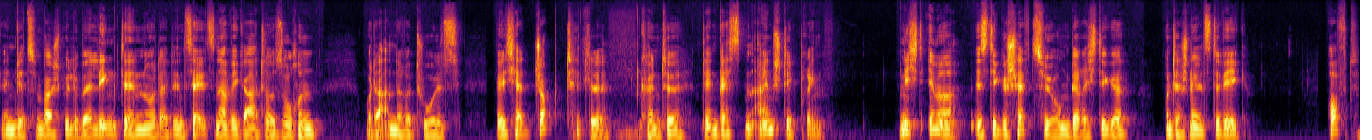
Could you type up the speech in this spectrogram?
Wenn wir zum Beispiel über LinkedIn oder den Sales Navigator suchen oder andere Tools, welcher Jobtitel könnte den besten Einstieg bringen? Nicht immer ist die Geschäftsführung der richtige und der schnellste Weg. Oft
